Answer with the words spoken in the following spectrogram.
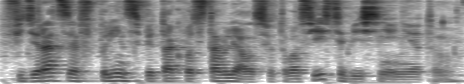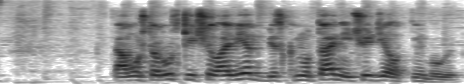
федерация в принципе так подставлялась? Вот у вас есть объяснение этому? Потому что русский человек без кнута ничего делать не будет.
